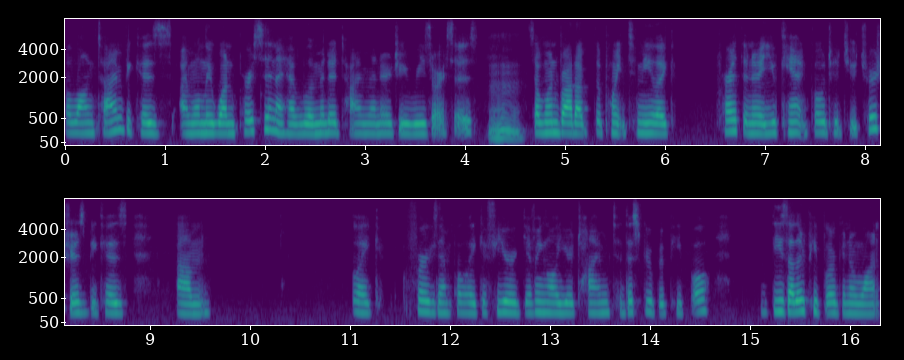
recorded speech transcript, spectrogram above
a long time because I'm only one person. I have limited time, energy, resources. hmm Someone brought up the point to me like, Prarthana, you can't go to two churches because, um, like for example, like if you're giving all your time to this group of people, these other people are going to want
